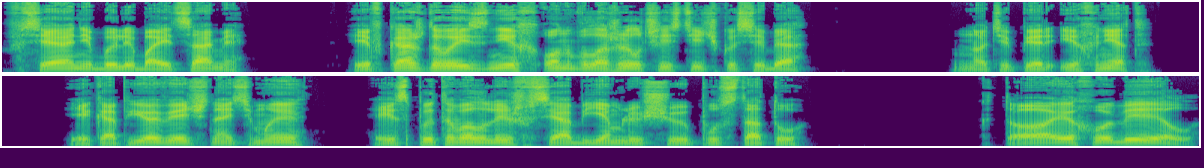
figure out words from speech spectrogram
Все они были бойцами, и в каждого из них он вложил частичку себя. Но теперь их нет, и копье вечной тьмы испытывал лишь всеобъемлющую пустоту. «Кто их убил?»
